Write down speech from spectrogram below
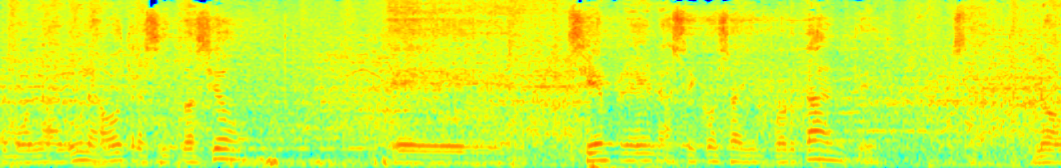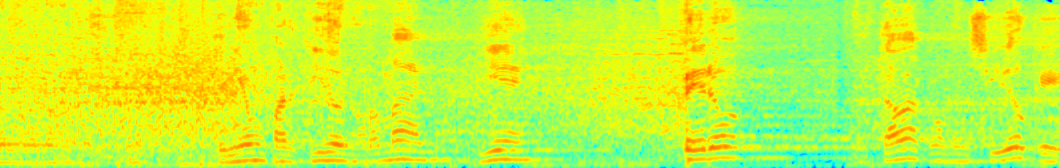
como, en alguna otra situación. Eh, siempre él hace cosas importantes. O sea, no. tenía un partido normal, bien, pero estaba convencido que,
